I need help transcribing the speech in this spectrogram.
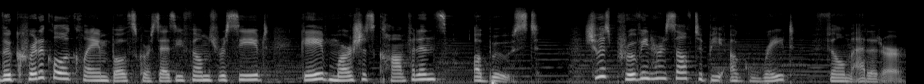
The critical acclaim both Scorsese films received gave Marcia's confidence a boost. She was proving herself to be a great film editor,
